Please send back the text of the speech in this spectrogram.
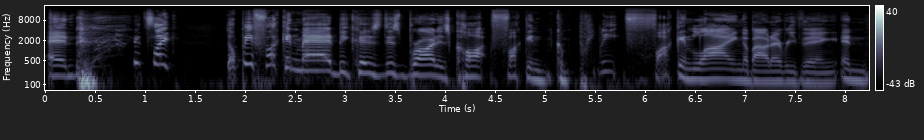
and it's like. Don't be fucking mad because this broad is caught fucking complete fucking lying about everything. And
